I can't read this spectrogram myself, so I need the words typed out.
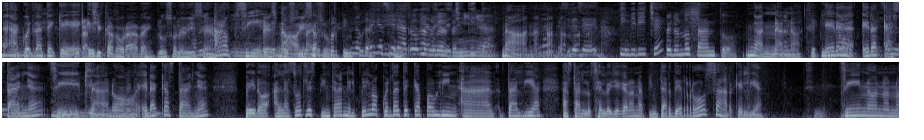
Acuérdate que... La es- chica dorada incluso le dicen. Ah, sí, ¿Es no, no postiza? es Por rubia. No, pintura. pero ella sí era rubia desde, desde chiquita. niña. No, no, no, no, no, desde Timbiriche. Pero no tanto. no, no, no. se pintó. Era, era castaña, sí, claro, era castaña, pero a las dos les pintaban el pelo. Acuérdate que a Paulín, a Talía, hasta lo- se lo llegaron a pintar de rosa, Argelia. Sí, no, no, no.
